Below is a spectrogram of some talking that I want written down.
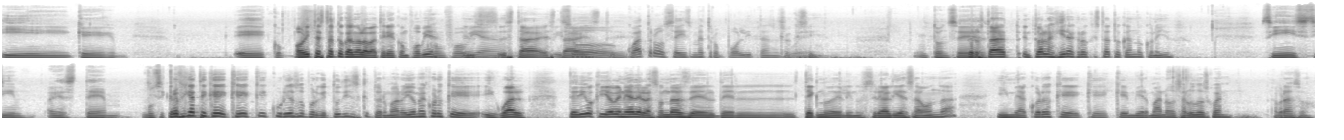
y que... eh, Ahorita está tocando la batería con Fobia. Con Fobia. Es- Está, está, hizo este, cuatro o seis Metropolitans. Creo que sí. Entonces... Pero está en toda la gira, creo que está tocando con ellos. Sí, sí, este, musicazo. Pero fíjate que, que, que curioso, porque tú dices que tu hermano, yo me acuerdo que igual, te digo que yo venía de las ondas del, del tecno, del industrial y esa onda, y me acuerdo que, que, que mi hermano, saludos Juan, abrazo,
